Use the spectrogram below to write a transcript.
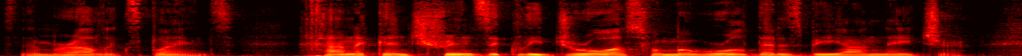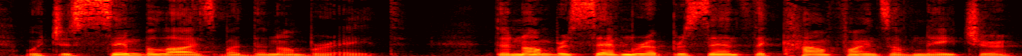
So the Maharal explains Chanukah intrinsically draws from a world that is beyond nature, which is symbolized by the number eight. The number seven represents the confines of nature.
